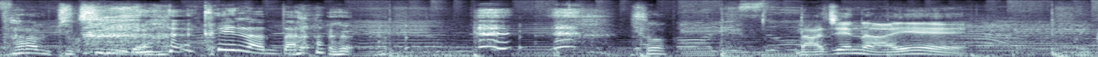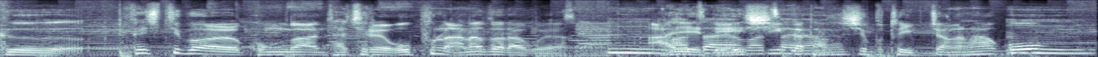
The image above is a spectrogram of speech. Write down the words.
사람 죽습니다. 큰일 난다. 그래서 낮에는 아예 그 페스티벌 공간 자체를 오픈 안 하더라고요. 음, 아예 맞아요, 4시인가 맞아요. 5시부터 입장을 하고 음,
